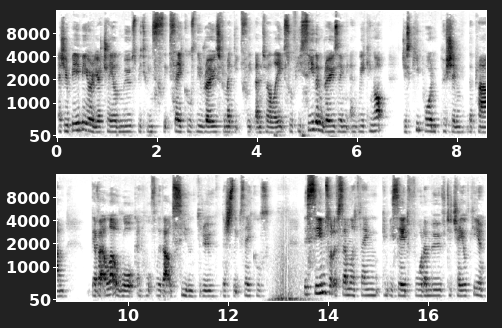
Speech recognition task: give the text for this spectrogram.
As your baby or your child moves between sleep cycles, they rouse from a deep sleep into a light. So if you see them rousing and waking up, just keep on pushing the pram, give it a little rock, and hopefully that'll see them through their sleep cycles. The same sort of similar thing can be said for a move to childcare.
